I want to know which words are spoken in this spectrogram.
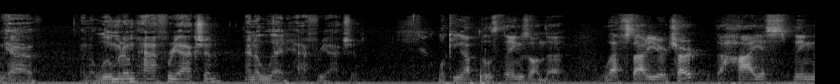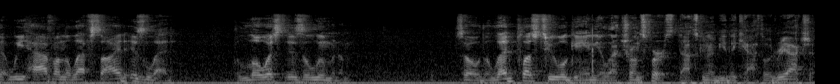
We have an aluminum half reaction and a lead half reaction. Looking up those things on the left side of your chart, the highest thing that we have on the left side is lead. The lowest is aluminum. So the lead plus 2 will gain the electrons first. That's going to be the cathode reaction.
